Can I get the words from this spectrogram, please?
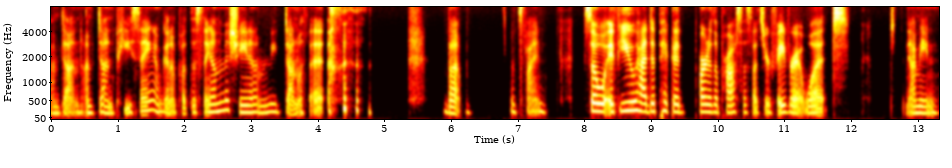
I'm done. I'm done piecing. I'm gonna put this thing on the machine and I'm gonna be done with it. But it's fine. So if you had to pick a part of the process that's your favorite, what I mean,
